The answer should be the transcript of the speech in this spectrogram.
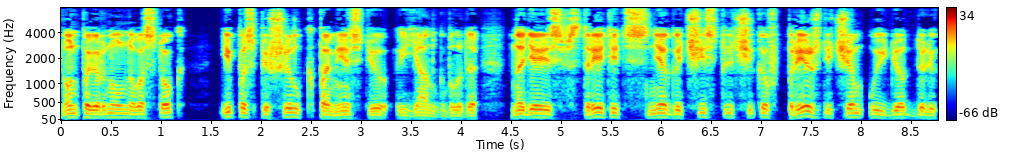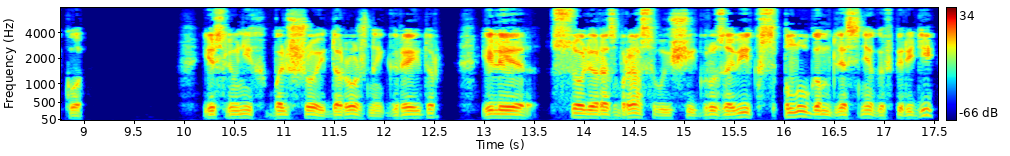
Он повернул на восток и поспешил к поместью Янгблада, надеясь встретить снегочистильщиков, прежде чем уйдет далеко. Если у них большой дорожный грейдер или солеразбрасывающий грузовик с плугом для снега впереди,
